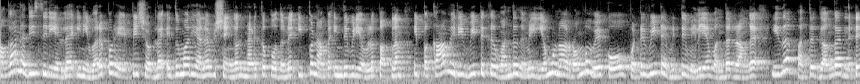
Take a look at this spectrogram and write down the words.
மகாநதி சீரியலில் இனி வரப்போகிற எபிசோடில் எது மாதிரியான விஷயங்கள் நடக்க போகுதுன்னு இப்போ நம்ம இந்த வீடியோவில் பார்க்கலாம். இப்போ காவேரி வீட்டுக்கு வந்ததுமே யமுனா ரொம்பவே கோவப்பட்டு வீட்டை விட்டு வெளியே வந்துடுறாங்க. இதை பார்த்து கங்கா இருந்துட்டு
